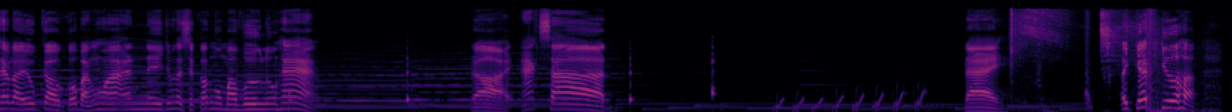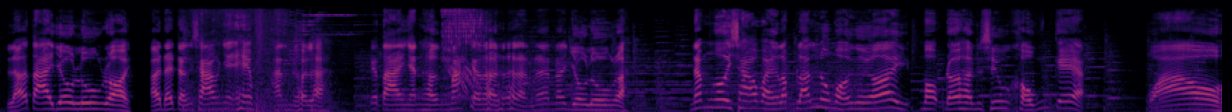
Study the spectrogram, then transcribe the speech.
theo lời yêu cầu của bạn Hoa Ani Chúng ta sẽ có Ngô Ma Vương luôn ha. Rồi Action. Đây. Ê chết chưa? Lỡ tay vô luôn rồi. Ở để trận sau nha em. Anh gọi là Cái tay nhanh hơn mắt cho nên là nó, nó vô luôn rồi. Năm ngôi sao vàng lấp lánh luôn mọi người ơi. Một đội hình siêu khủng kia Wow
